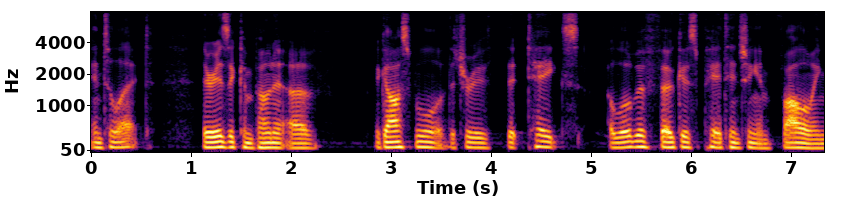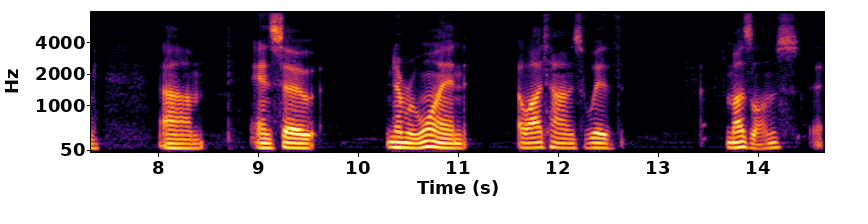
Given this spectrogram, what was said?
intellect, there is a component of the gospel of the truth that takes a little bit of focus, pay attention, and following. Um, and so, number one, a lot of times with Muslims, uh,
